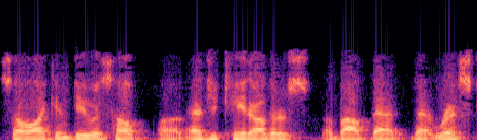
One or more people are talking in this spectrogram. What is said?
So all I can do is help uh, educate others about that that risk.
